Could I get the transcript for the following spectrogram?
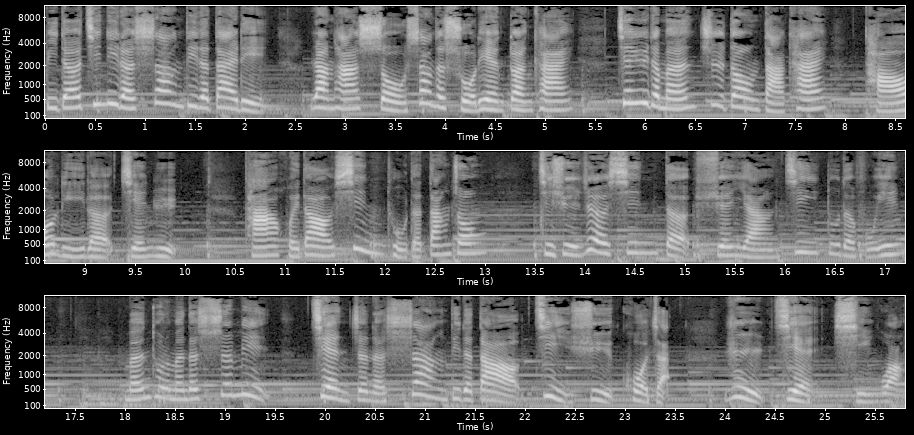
彼得经历了上帝的带领，让他手上的锁链断开，监狱的门自动打开，逃离了监狱。他回到信徒的当中。继续热心地宣扬基督的福音，门徒们的生命见证了上帝的道继续扩展，日渐兴旺。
